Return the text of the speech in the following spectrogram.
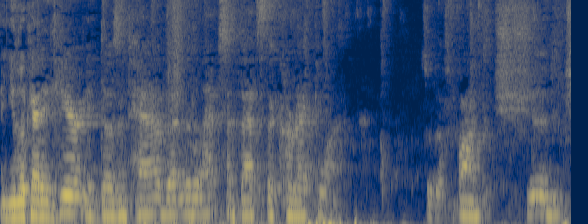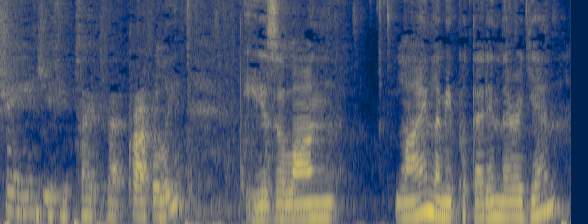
And you look at it here, it doesn't have that little accent. That's the correct one. So the font should change if you typed that properly. Is a long line. Let me put that in there again.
